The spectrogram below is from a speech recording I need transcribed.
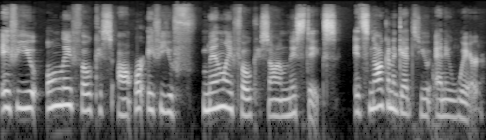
if you only focus on, or if you f- mainly focus on mistakes, it's not going to get you anywhere.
